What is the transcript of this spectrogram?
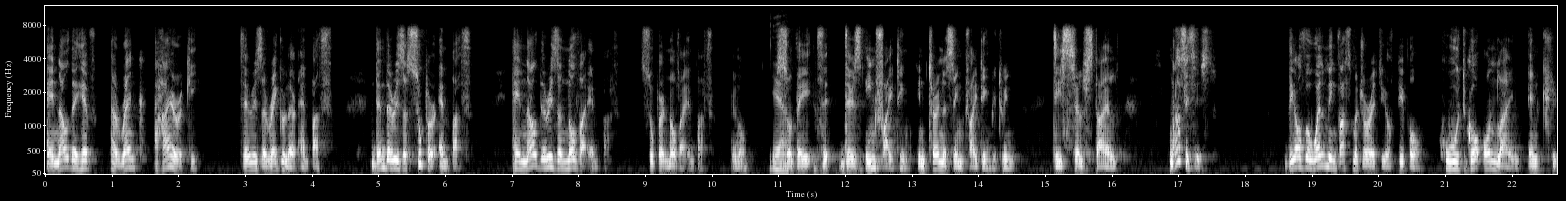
And now they have a rank, a hierarchy there is a regular empath, then there is a super empath, and now there is a nova empath, supernova empath, you know? Yeah. So they, the, there's infighting, internecine fighting between these self-styled narcissists. The overwhelming vast majority of people who would go online and c-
